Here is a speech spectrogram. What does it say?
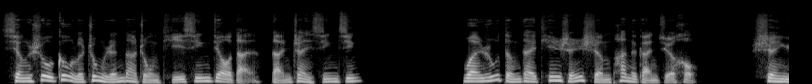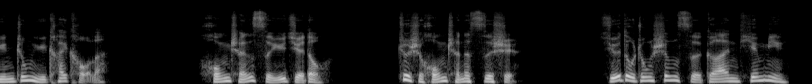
享受够了众人那种提心吊胆、胆战心惊，宛如等待天神审判的感觉后，沈云终于开口了：“红尘死于决斗，这是红尘的私事，决斗中生死各安天命。”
